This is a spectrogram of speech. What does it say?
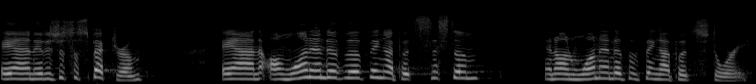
and it is just a spectrum and on one end of the thing, I put system, and on one end of the thing, I put story.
